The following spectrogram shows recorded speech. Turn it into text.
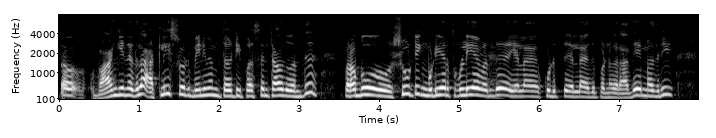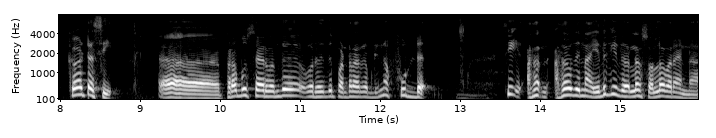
ஸோ வாங்கினதில் அட்லீஸ்ட் ஒரு மினிமம் தேர்ட்டி பர்சன்டாவது வந்து பிரபு ஷூட்டிங் முடியறதுக்குள்ளேயே வந்து எல்லாம் கொடுத்து எல்லாம் இது பண்ணுவார். அதே மாதிரி கேர்டசி பிரபு சார் வந்து ஒரு இது பண்ணுறாரு அப்படின்னா ஃபுட்டு சி அதான் அதாவது நான் எதுக்கு இதெல்லாம் சொல்ல வரேன்னா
